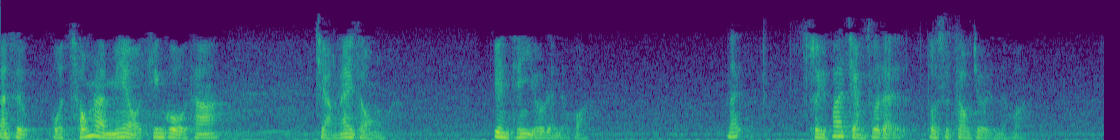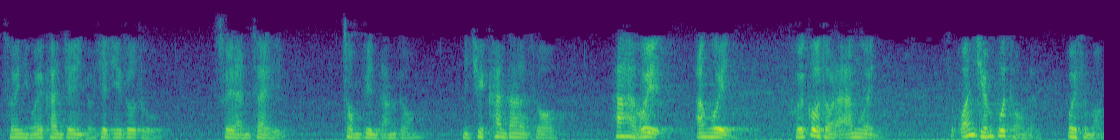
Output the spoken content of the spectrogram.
但是我从来没有听过他讲那种怨天尤人的话，那嘴巴讲出来都是造就人的话，所以你会看见有些基督徒虽然在重病当中，你去看他的时候，他还会安慰你，回过头来安慰你。完全不同的，为什么？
